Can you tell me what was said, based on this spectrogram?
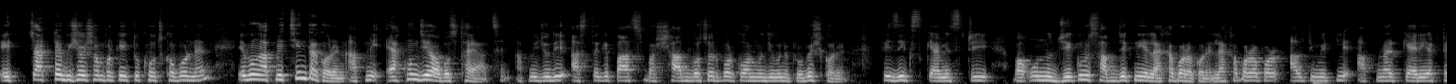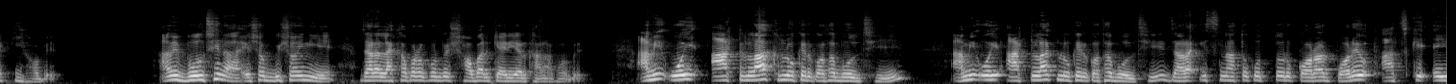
এই চারটা বিষয় সম্পর্কে একটু খোঁজ খবর নেন এবং আপনি চিন্তা করেন, আপনি এখন যে অবস্থায় আছেন, আপনি যদি আজ থেকে পাঁচ বা সাত বছর পর কর্মজীবনে প্রবেশ করেন ফিজিক্স কেমিস্ট্রি বা অন্য যে কোনো সাবজেক্ট নিয়ে লেখাপড়া করেন, লেখাপড়ার পর আলটিমেটলি আপনার ক্যারিয়ারটা কি হবে? আমি বলছি না এসব বিষয় নিয়ে যারা লেখাপড়া করবে সবার ক্যারিয়ার খারাপ হবে। আমি ওই আট লাখ লোকের কথা বলছি, আমি ওই আট লাখ লোকের কথা বলছি যারা স্নাতকোত্তর করার পরেও আজকে এই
